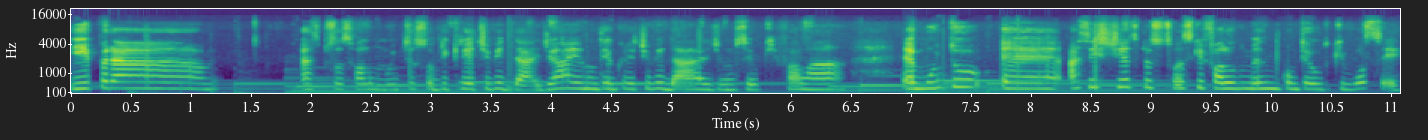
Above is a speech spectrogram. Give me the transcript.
E para as pessoas falam muito sobre criatividade. Ah, eu não tenho criatividade, eu não sei o que falar. É muito é, assistir as pessoas que falam do mesmo conteúdo que você.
